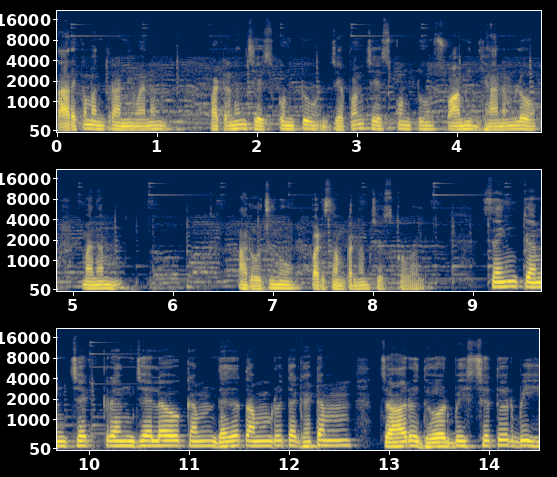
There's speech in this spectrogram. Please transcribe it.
తారక మంత్రాన్ని మనం పఠనం చేసుకుంటూ జపం చేసుకుంటూ స్వామి ధ్యానంలో మనం ఆ రోజును పరిసంపన్నం చేసుకోవాలి. శంఖం చక్రం జలౌకం దదతమృతఘటం చారుధోర్భిశ్చతుర్భిः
